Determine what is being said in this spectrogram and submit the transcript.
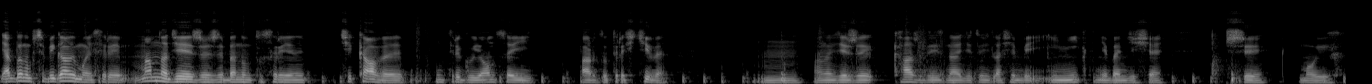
Jak będą przebiegały moje serie? Mam nadzieję, że, że będą to serie ciekawe, intrygujące i bardzo treściwe. Mm, mam nadzieję, że każdy znajdzie coś dla siebie i nikt nie będzie się przy moich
